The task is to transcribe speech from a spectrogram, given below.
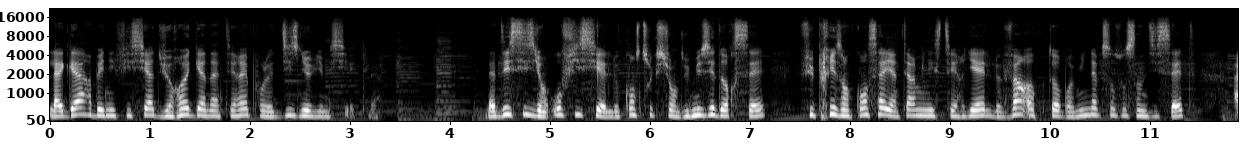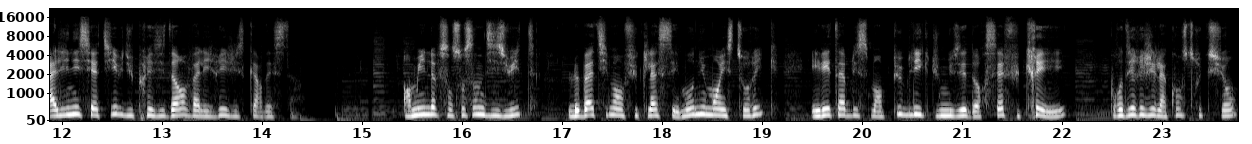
la gare bénéficia du regain d'intérêt pour le XIXe siècle. La décision officielle de construction du musée d'Orsay fut prise en conseil interministériel le 20 octobre 1977 à l'initiative du président Valéry Giscard d'Estaing. En 1978, le bâtiment fut classé monument historique et l'établissement public du musée d'Orsay fut créé pour diriger la construction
